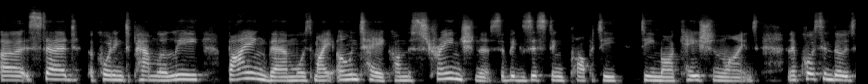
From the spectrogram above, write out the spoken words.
uh, said, according to Pamela Lee, buying them was my own take on the strangeness of existing property demarcation lines. And of course, in those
